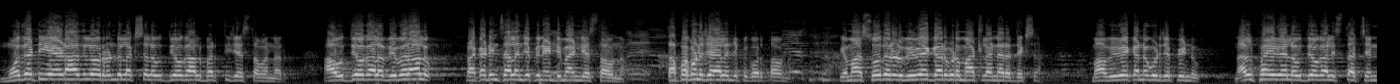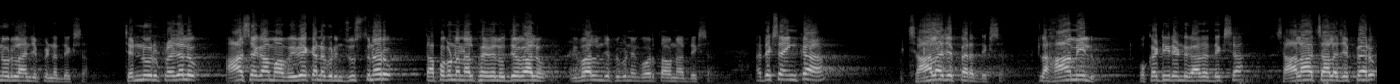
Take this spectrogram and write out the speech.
మొదటి ఏడాదిలో రెండు లక్షల ఉద్యోగాలు భర్తీ చేస్తామన్నారు. ఆ ఉద్యోగాల వివరాలు ప్రకటించాలని చెప్పి నేను డిమాండ్ చేస్తా ఉన్నా. తప్పకుండా చేయాలని చెప్పి కోరుతా ఉన్నా. ఇక మా సోదరుడు వివేక్ గారు కూడా మాట్లాడినారు అధ్యక్ష. మా వివేక్ అన్న కూడా చెప్పిండు. నలభై వేల ఉద్యోగాలు ఇస్తా చెన్నూరులో అని చెప్పిండు అధ్యక్ష. చెన్నూరు ప్రజలు ఆశగా మా వివేకన్న గురించి చూస్తున్నారు. తప్పకుండా నలభై వేల ఉద్యోగాలు ఇవ్వాలని చెప్పి కూడా నేను కోరుతా ఉన్నా అధ్యక్ష. అధ్యక్ష ఇంకా చాలా చెప్పారు అధ్యక్ష. ఇట్లా హామీలు ఒకటి రెండు కాదు అధ్యక్ష. చాలా చాలా చెప్పారు.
